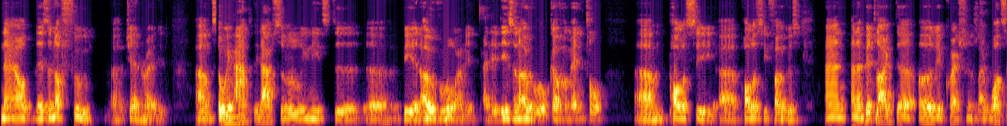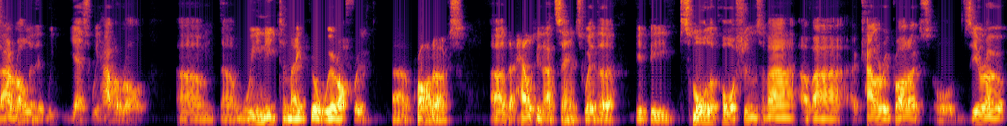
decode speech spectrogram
Now there's enough food uh, generated. Um, so mm. it absolutely needs to uh, be an overall, and it, and it is an overall governmental um, policy uh, policy focus. And, and a bit like the earlier questions, like what's our role in it? We, yes, we have a role. Um, uh, we need to make sure we're offering uh, products uh, that help in that sense, whether it be smaller portions of our of our calorie products or zero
